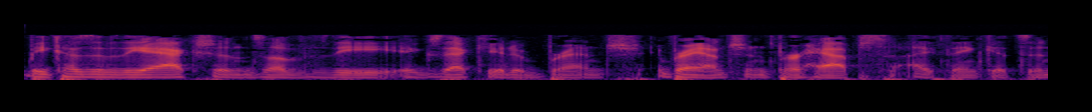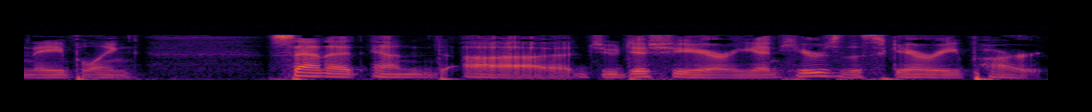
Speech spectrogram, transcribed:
because of the actions of the executive branch branch and perhaps I think it's enabling Senate and uh, judiciary and here's the scary part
